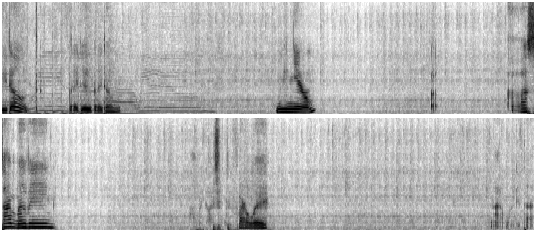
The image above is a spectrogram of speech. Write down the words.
you don't. But I do, but I don't. Yeah. Uh, stop moving. Oh my gosh, you're too far away. I don't want to get that.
